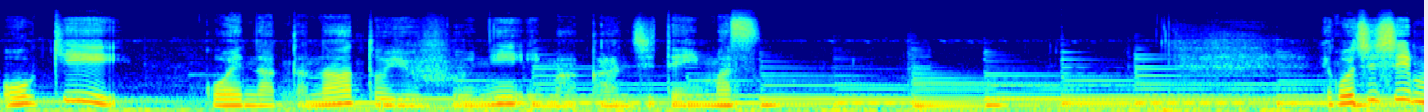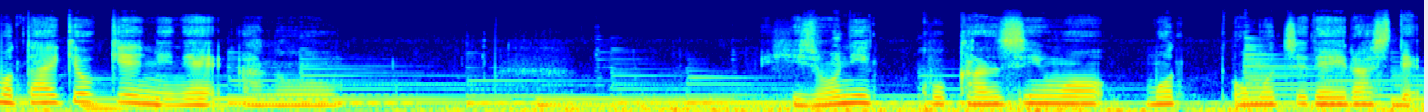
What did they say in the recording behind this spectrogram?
大きいご縁だったなというふうに今感じています。ご自身も太極拳にねあの非常にこう関心をもお持ちでいらして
